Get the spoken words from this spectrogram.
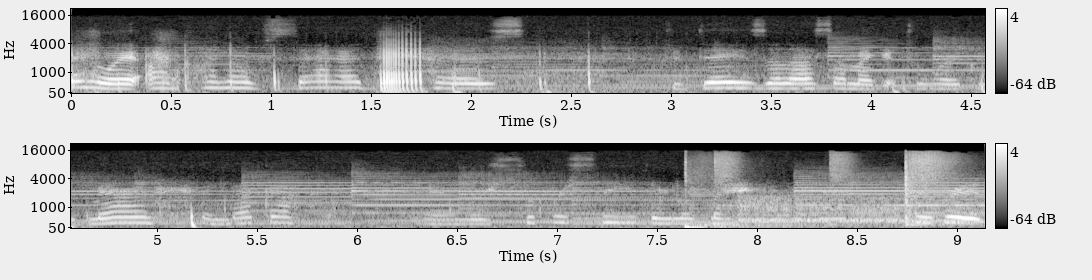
Anyway, I'm kind of sad because today is the last time I get to work with Marin and Becca, and they're super sweet. They're like my favorite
